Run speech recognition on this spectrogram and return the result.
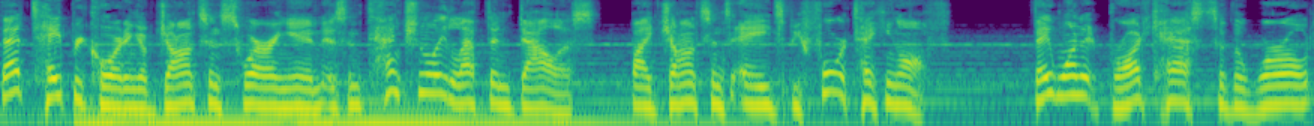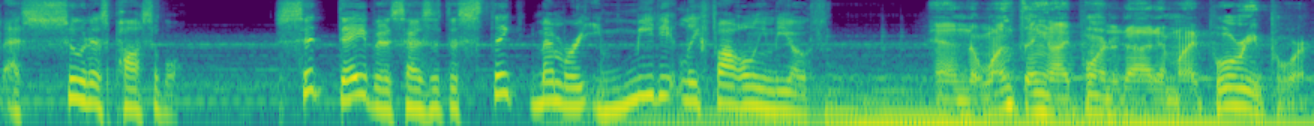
That tape recording of Johnson swearing in is intentionally left in Dallas by Johnson's aides before taking off. They want it broadcast to the world as soon as possible. Sid Davis has a distinct memory immediately following the oath. And the one thing I pointed out in my pool report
